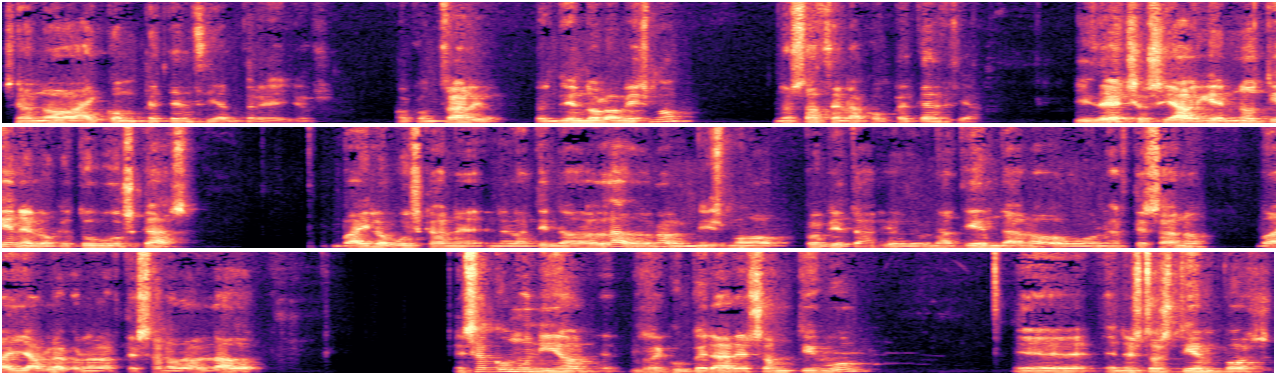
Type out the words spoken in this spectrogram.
O sea, no hay competencia entre ellos. Al contrario, vendiendo lo mismo, no se hacen la competencia. Y de hecho, si alguien no tiene lo que tú buscas, va y lo busca en, la tienda de al lado, ¿no? El mismo propietario de una tienda, ¿no? O un artesano va y habla con el artesano de al lado. Esa comunión, recuperar eso antiguo, eh, en estos tiempos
